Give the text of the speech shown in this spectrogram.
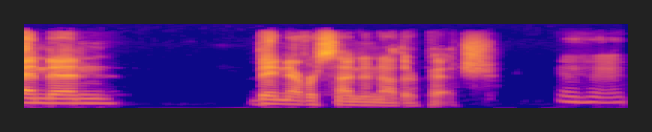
and then they never send another pitch. Mm-hmm.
